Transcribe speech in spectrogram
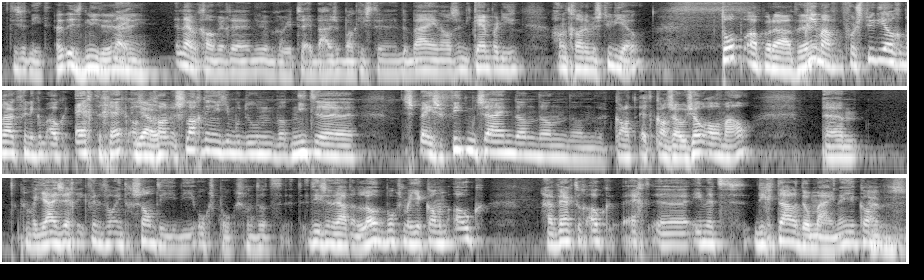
het is het niet. Het is het niet, hè? Nee. Nee. En dan heb ik gewoon weer, eh, nu heb ik gewoon weer twee buizenbakjes te- erbij. En als en die camper die hangt gewoon in mijn studio. Topapparaat, hè? Prima, voor studiogebruik vind ik hem ook echt te gek. Als je gewoon een slagdingetje moet doen wat niet eh, specifiek moet zijn, dan, dan, dan kan het, het kan sowieso allemaal. Ehm, wat jij zegt, ik vind het wel interessant, die, die Oxbox. Want dat, het is inderdaad een loadbox, maar je kan hem ook... Hij werkt toch ook echt eh, in het digitale domein. Hè? Je kan, dus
